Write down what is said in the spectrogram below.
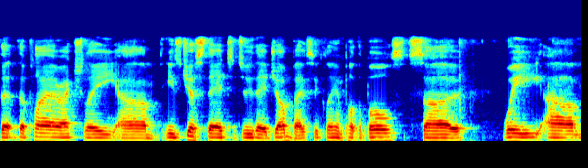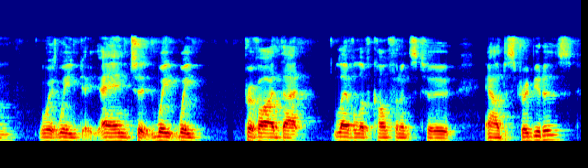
the, the player actually um, is just there to do their job basically and pot the balls. So we um, we, we and to, we we provide that level of confidence to our distributors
